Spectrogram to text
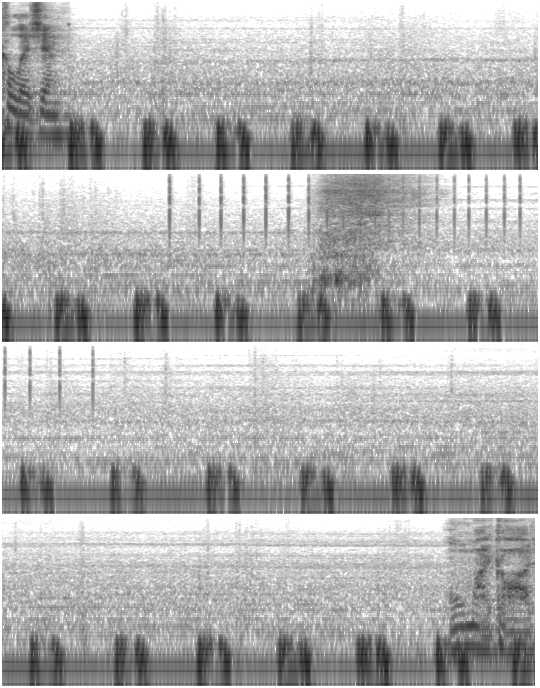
Collision. Oh my god.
